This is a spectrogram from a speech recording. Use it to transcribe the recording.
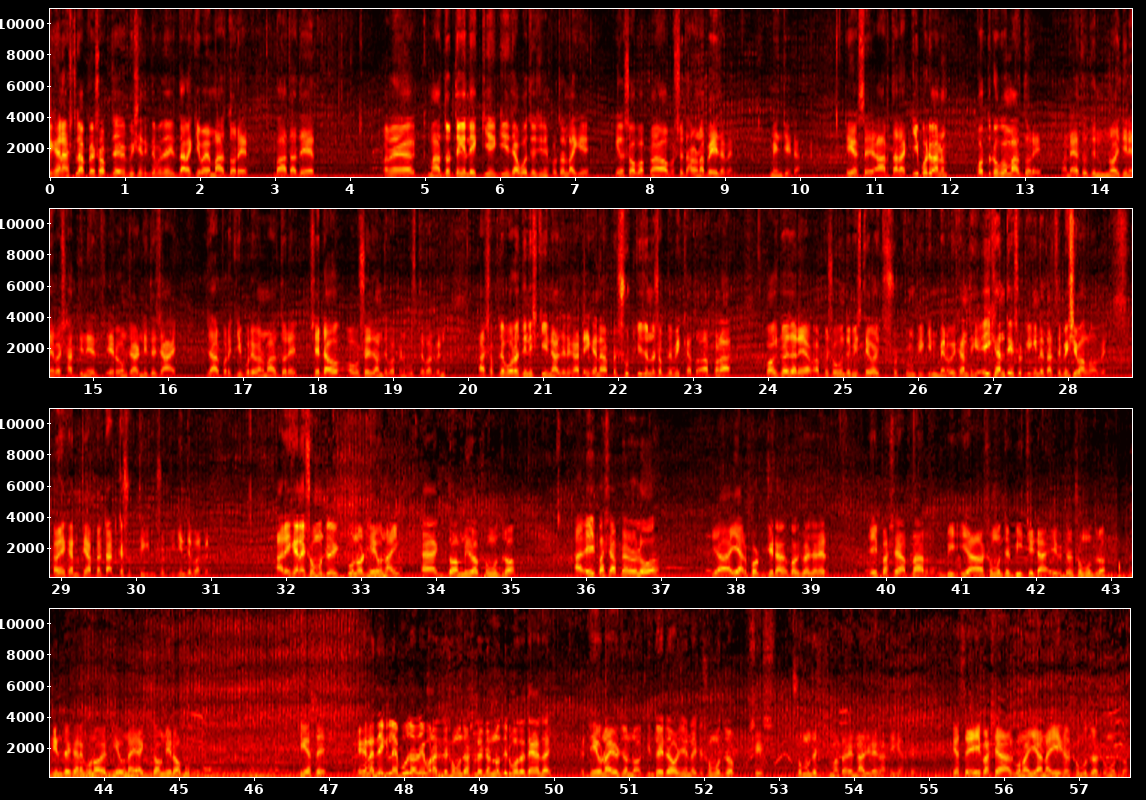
এখানে আসলে আপনার সবচেয়ে বেশি দেখতে পাচ্ছেন তারা কীভাবে মাছ ধরে বা তাদের মানে মাছ ধরতে গেলে কী কী যাবতীয় জিনিসপত্র লাগে, এগুলো সব আপনারা অবশ্যই ধারণা পেয়ে যাবেন মেন যেটা। ঠিক আছে? আর তারা কী পরিমাণ কতটুকু মাছ ধরে মানে এতদিন নয় দিনের বা সাত দিনের এরকম জার্নিতে যায়, যার পরে কী পরিমাণ মাছ ধরে, সেটাও অবশ্যই জানতে পারবেন, বুঝতে পারবেন। আর সবচেয়ে বড় জিনিস কি নাজের ঘাট এখানে আপনার শুটকির জন্য সবচেয়ে বিখ্যাত। আপনারা কক্সবাজারে আপনি সমুদ্রে বীজ থেকে হয়তো শুটকি কিনবেন, ওইখান থেকে এইখান থেকে শুটকি কিনলে তার চেয়ে বেশি ভালো হবে। কারণ এখান থেকে আপনার টাটকা শুটকি শুটকি কিনতে পারবেন। আর এখানে সমুদ্রে কোনো ঢেউ নাই, একদম নীরব সমুদ্র। আর এই পাশে আপনার হলো এয়ারপোর্ট যেটা কক্সবাজারের। এই পাশে আপনার সমুদ্রের বিচ এটা এটা সমুদ্র। কিন্তু এখানে কোনো ঢেউ নাই, একদম নীরব। ঠিক আছে? এখানে দেখলে বোঝা যাবে না যে সমুদ্র আসলে এটা নদীর মধ্যে দেখা যায়। ঢেউ নাই এর জন্য, কিন্তু এটা অরিজিনাল একটা সমুদ্র শেষ। সমুদ্র শেষ মাথায় নাজিরা ঘাট, ঠিক আছে? ঠিক আছে, এই পাশে আর কোনো ইয়া নাই এখানে সমুদ্র সমুদ্র।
